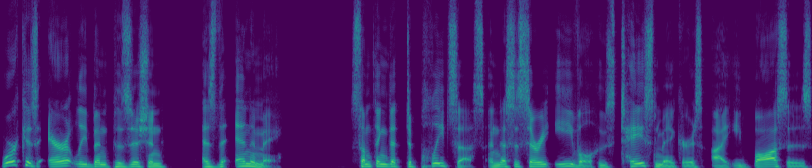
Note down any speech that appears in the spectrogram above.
work has errantly been positioned as the enemy something that depletes us, a necessary evil whose tastemakers, i.e., bosses,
